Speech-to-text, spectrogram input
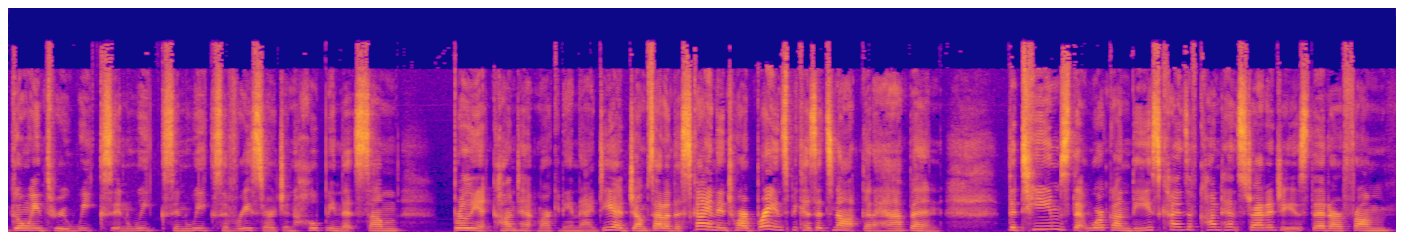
going through weeks and weeks and weeks of research and hoping that some brilliant content marketing idea jumps out of the sky and into our brains because it's not going to happen the teams that work on these kinds of content strategies that are from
